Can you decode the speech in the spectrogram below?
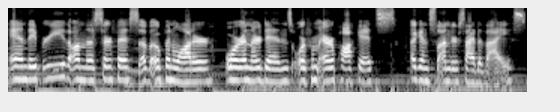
and they breathe on the surface of open water, or in their dens, or from air pockets against the underside of the ice.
